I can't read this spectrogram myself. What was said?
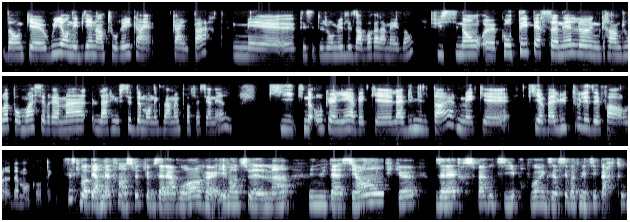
Donc, euh, oui, on est bien entouré quand, quand ils partent, mais euh, c'est toujours mieux de les avoir à la maison. Puis sinon, côté personnel, une grande joie pour moi, c'est vraiment la réussite de mon examen professionnel qui, n'a aucun lien avec euh, la vie militaire, mais qui a valu tous les efforts de mon côté. C'est ce qui va permettre ensuite que vous allez avoir euh, éventuellement une mutation, puis que vous allez être super outillé pour pouvoir exercer votre métier partout.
